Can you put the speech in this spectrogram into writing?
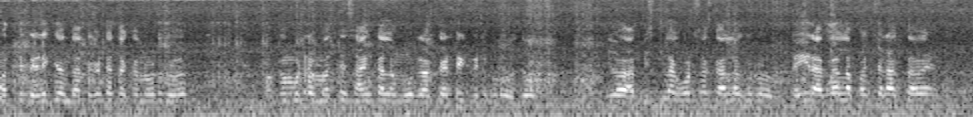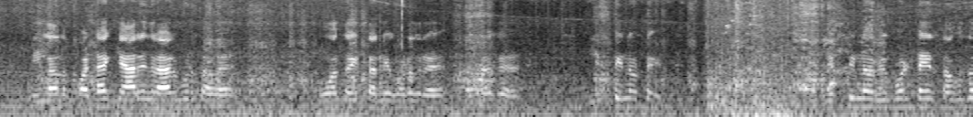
ಮತ್ತೆ ಬೆಳಗ್ಗೆ ಒಂದು ಹತ್ತು ಗಂಟೆ ತನಕ ನೋಡಿದ್ರು ಮಕ್ಕೊಂಬಿಟ್ರೆ ಮತ್ತೆ ಸಾಯಂಕಾಲ ಮೂರು ನಾಲ್ಕು ಗಂಟೆಗೆ ಬಿಟ್ಬಿಡ್ಬೋದು. ಇವಾಗ ಬಿಸಿಲಾಗ ಓಡ್ಸೋಕ್ಕಲ್ಲ ಗುರು, ಟೈರ್ ಆಗಲಲ್ಲ, ಪಂಚರ್ ಆಗ್ತವೆ. ಇಲ್ಲ ಅಂದ್ರೆ ಪಟಾಕಿ ಯಾರಿದ್ರೆ ಆಡ್ಬಿಡ್ತವೆ ಮೂವತ್ತೈದು ಟನ್ನಿಗೆ ಹೊಡೆದ್ರೆ, ಅದ್ರಾಗ ಲಿಫ್ಟಿನ ಟೈ ಲಿಫ್ಟಿನ ರಿಬೋಲ್ ಟೈರ್ ತೆಗೆದು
